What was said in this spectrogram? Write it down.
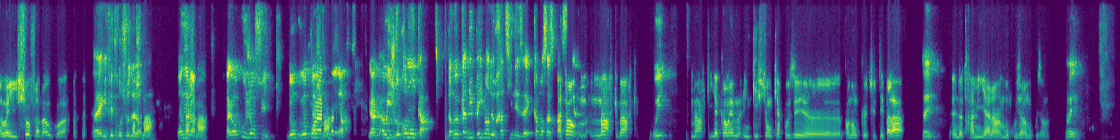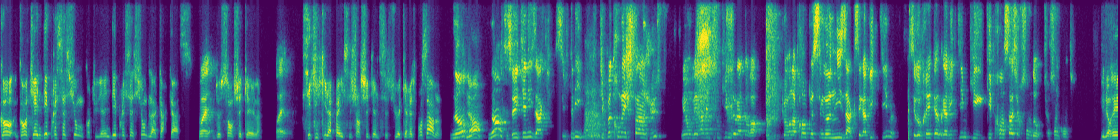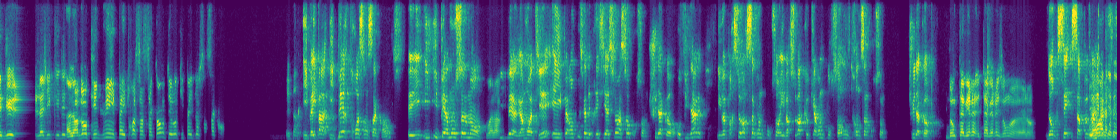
Ah ouais, il chauffe là-bas ou quoi? Ouais, il fait trop chaud dehors. On y va. Alors, où j'en suis? Donc, reprends la. Ah oui, je reprends mon cas. Dans le cas du paiement de Khatsinezek, comment ça se passe? Attends, Marc, Marc, Oui, Marc, il y a quand même une question qui a posé euh, pendant que tu n'étais pas là, oui, euh, notre ami Alain, mon cousin, mon cousin. oui. Quand, quand il y a une dépréciation, quand il y a une dépréciation de la carcasse Ouais, de 100 shekels, ouais. C'est qui qui la paye, ces 100 shekels C'est celui qui est responsable. Non, Non. non, c'est celui qui est Isaac. Je te dis, tu peux trouver ça injuste, mais on verra des psukim de la Torah. Qu'on apprend que c'est le Nizak, c'est la victime, c'est le propriétaire de la victime qui, qui prend ça sur son dos, sur son compte. Il aurait dû la liquider. Alors donc, lui, il paye 350 et l'autre, il paye 250. Il paye pas, il perd 350 et il, il perd non seulement Voilà. il perd la moitié et il perd en plus la dépréciation à 100%. Je suis d'accord. Au final, il va pas recevoir 50%, il va recevoir que 40% ou 35%. Je suis d'accord. Donc, tu avais, raison, euh, Alain. Donc c'est ça peut paraître, qui c'est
